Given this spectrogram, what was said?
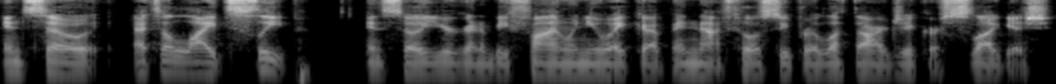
And so that's a light sleep and so you're going to be fine when you wake up and not feel super lethargic or sluggish.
